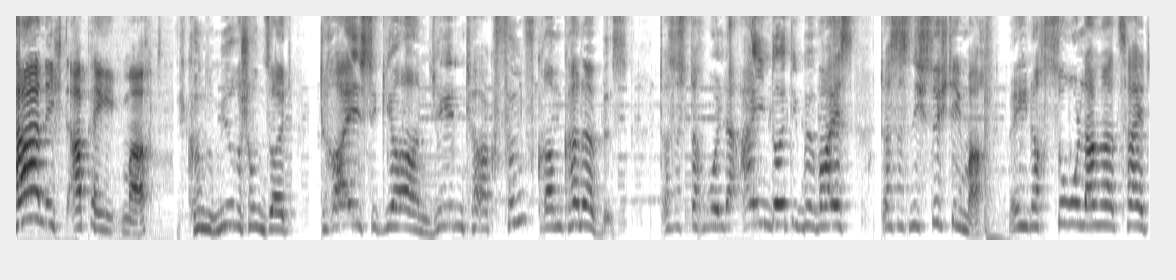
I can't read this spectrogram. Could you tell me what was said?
gar nicht abhängig macht. Ich konsumiere schon seit 30 Jahren jeden Tag 5 Gramm Cannabis. Das ist doch wohl der eindeutige Beweis, dass es nicht süchtig macht, wenn ich nach so langer Zeit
